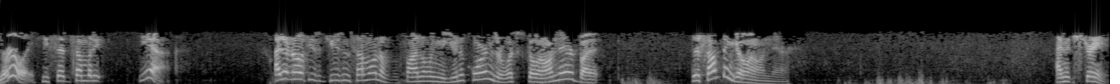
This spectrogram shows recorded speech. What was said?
Really? He said somebody, yeah. I don't know if he's accusing someone of fondling the unicorns or what's going on there, but there's something going on there. And it's strange.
